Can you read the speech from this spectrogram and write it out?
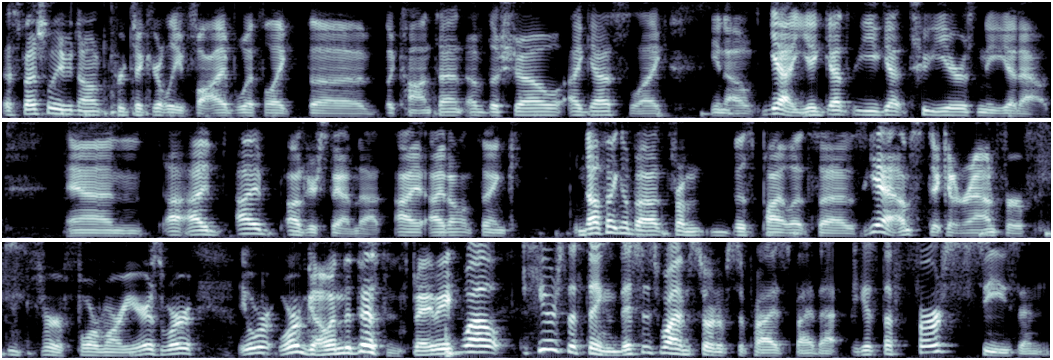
especially if you don't particularly vibe with like the the content of the show. I guess like you know, yeah, you get you get two years and you get out, and I I, I understand that. I I don't think nothing about from this pilot says yeah I'm sticking around for for four more years. We're we're we're going the distance, baby. Well, here's the thing. This is why I'm sort of surprised by that because the first season,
